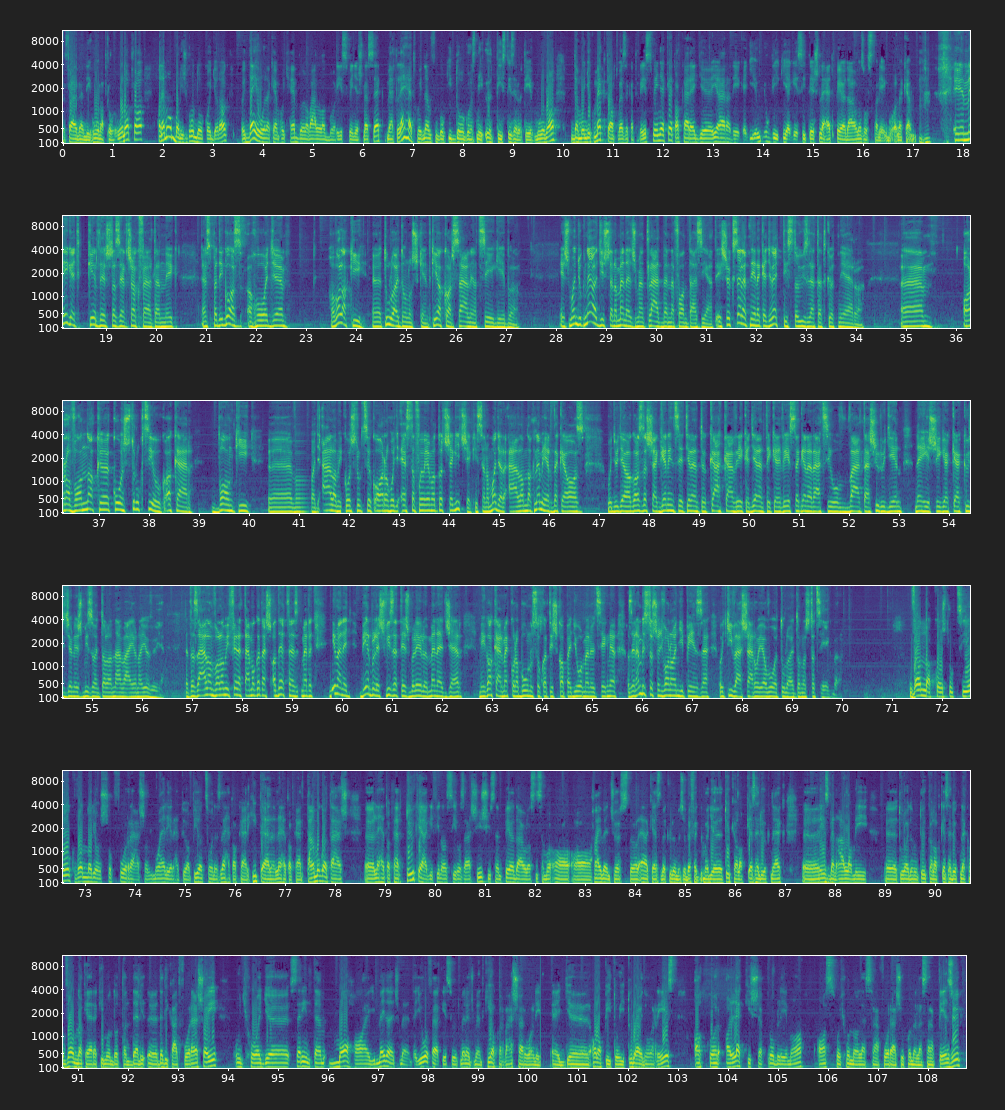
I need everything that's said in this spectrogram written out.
felvenni hónapról hónapra, hanem abban is gondolkodjanak, hogy de jó nekem, hogy ebből a vállalatból részvényes leszek, mert lehet, hogy nem fogok itt dolgozni 5-10-15 év múlva, de mondjuk megtartva ezeket a részvényeket, akár egy járadék, egy nyugdíj kiegészítés lehet például az osztalékból nekem. Uh-huh. Én még egy kérdést azért csak feltennék, ez pedig az, hogy ha valaki tulajdonosként ki akar szállni a cégéből, és mondjuk ne adj Isten a menedzsment lát benne fantáziát, és ők szeretnének egy vegytiszta üzletet kötni erről. Um, arra vannak konstrukciók, akár banki vagy állami konstrukciók arra, hogy ezt a folyamatot segítsék, hiszen a magyar államnak nem érdeke az, hogy ugye a gazdaság gerincét jelentő KKV-k egy jelentékeny része generációváltás ürügyén nehézségekkel küzdjön és bizonytalanná váljon a jövője. Tehát az állam valamiféle támogatást ad, mert nyilván egy bérből és fizetésből élő menedzser még akár mekkora bónuszokat is kap egy jól menő cégnél, azért nem biztos, hogy van annyi pénze, hogy kivásárolja a volt tulajdonost a cégből. Vannak konstrukciók, van nagyon sok forrás, ami ma elérhető a piacon, ez lehet akár hitel, lehet akár támogatás, lehet akár tőkeági finanszírozás is, hiszen például azt hiszem a, a High Ventures-től elkezdve különböző befekt, vagy tőkealapkezelőknek, részben állami tulajdonú tőkealapkezelőknek vannak erre kimondottan dedikált forrásai, Úgyhogy szerintem ma, ha egy menedzsment, egy jól felkészült menedzsment ki akar vásárolni egy alapítói tulajdonrészt, akkor a legkisebb probléma az, hogy honnan lesz rá forrásuk, honnan lesz rá pénzük.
